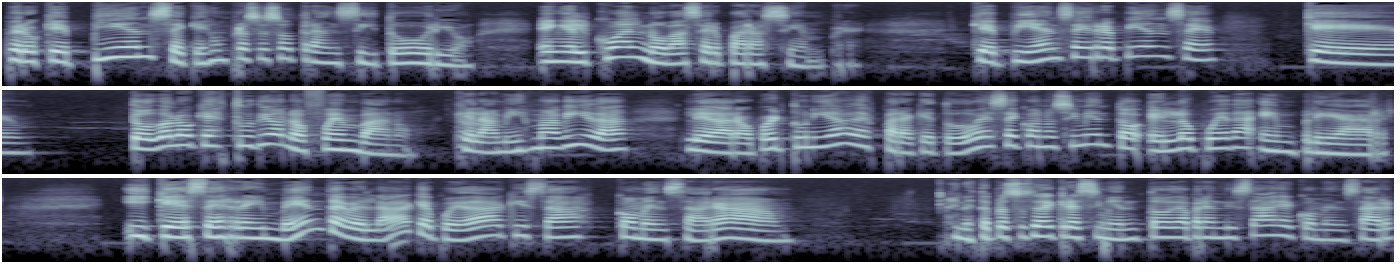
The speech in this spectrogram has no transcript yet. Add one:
pero que piense que es un proceso transitorio en el cual no va a ser para siempre. Que piense y repiense que todo lo que estudió no fue en vano, que la misma vida le dará oportunidades para que todo ese conocimiento él lo pueda emplear y que se reinvente, ¿verdad? Que pueda quizás comenzar a, en este proceso de crecimiento de aprendizaje, comenzar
